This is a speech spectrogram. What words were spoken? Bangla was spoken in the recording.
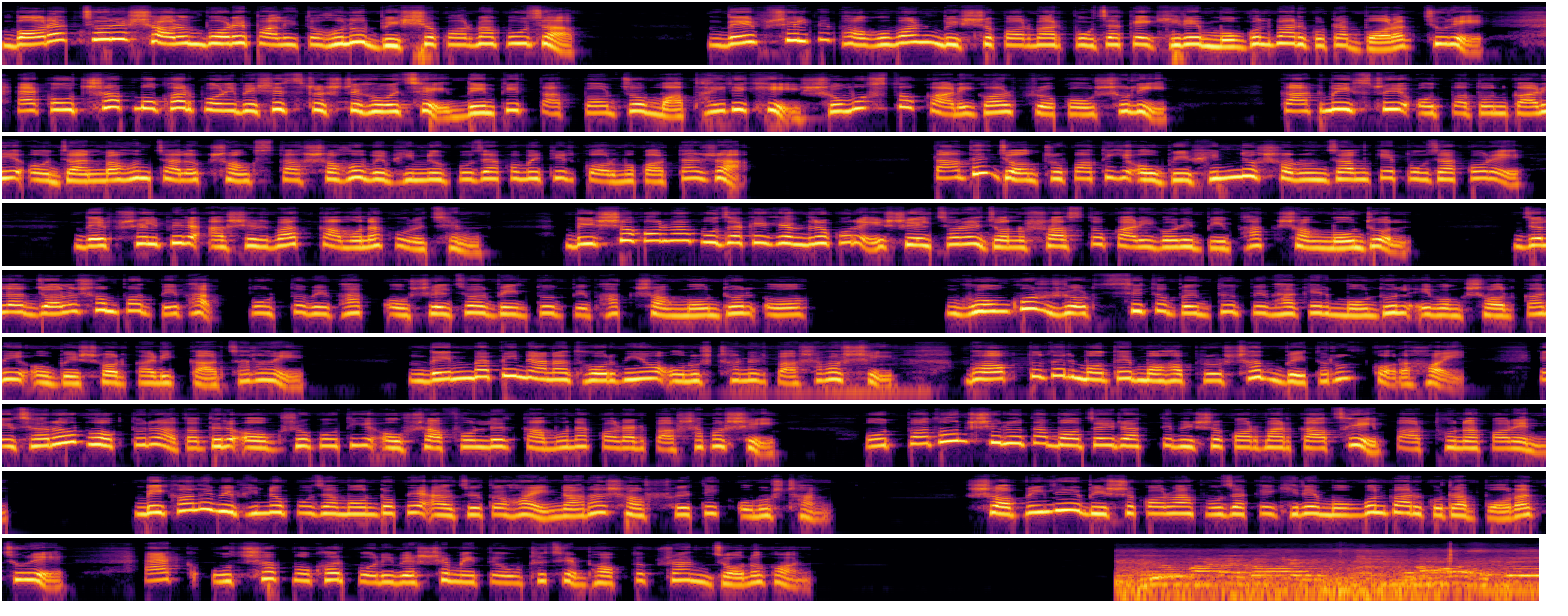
বরাকচরের সরম্বরে পালিত হল বিশ্বকর্মা পূজা। দেবশিল্পী ভগবান বিশ্বকর্মার পূজাকে ঘিরে মঙ্গলবার গোটা বরাক জুড়ে এক উৎসব মুখর পরিবেশের সৃষ্টি হয়েছে। দিনটির তাৎপর্য মাথায় রেখে সমস্ত কারিগর প্রকৌশলী, কাঠমিস্ত্রি, উৎপাদনকারী ও যানবাহন চালক সংস্থা সহ বিভিন্ন পূজা কমিটির কর্মকর্তারা তাদের যন্ত্রপাতি ও বিভিন্ন সরঞ্জামকে পূজা করে দেবশিল্পীর আশীর্বাদ কামনা করেছেন। বিশ্বকর্মা পূজাকে কেন্দ্র করে শিলচরের জনস্বাস্থ্য কারিগরি বিভাগ সংমণ্ডল, জেলার জলসম্পদ বিভাগ, পূর্ত বিভাগ ও শিলচর বিদ্যুৎ বিভাগ সংমণ্ডল ও ঘুঙ্গুর রোডস্থিত বিদ্যুৎ বিভাগের মণ্ডল এবং সরকারি ও বেসরকারি কার্যালয়ে দিনব্যাপী নানা ধর্মীয় অনুষ্ঠানের পাশাপাশি ভক্তদের মধ্যে মহাপ্রসাদ বিতরণ করা হয়। এছাড়াও ভক্তরা তাদের অগ্রগতি ও সাফল্যের কামনা করার পাশাপাশি উৎপাদনশীলতা বজায় রাখতে বিশ্বকর্মার কাছে প্রার্থনা করেন। বিকালে বিভিন্ন পূজা মণ্ডপে আয়োজিত হয় নানা সাংস্কৃতিক অনুষ্ঠান। সব মিলিয়ে বিশ্বকর্মা পূজাকে ঘিরে মঙ্গলবার গোটা বরাক জুড়ে এক উৎসব মুখর পরিবেশে মেতে উঠেছে ভক্তপ্রাণ জনগণ। নমস্তে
